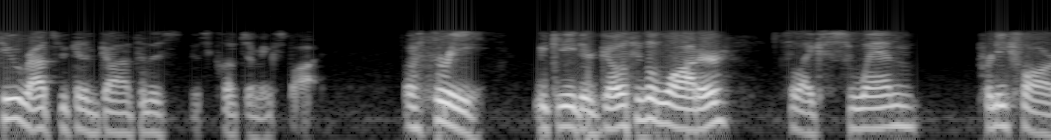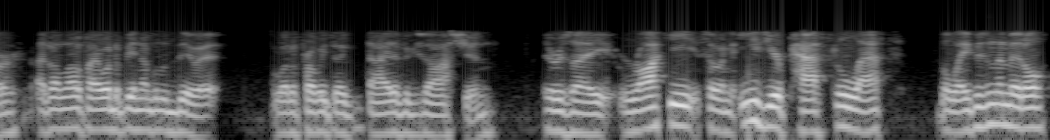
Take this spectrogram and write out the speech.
two routes we could have gone to this this cliff jumping spot, or three. We could either go through the water, to like swim pretty far. I don't know if I would have been able to do it. I would have probably like died of exhaustion. There was a rocky, so an easier path to the left. The lake was in the middle,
